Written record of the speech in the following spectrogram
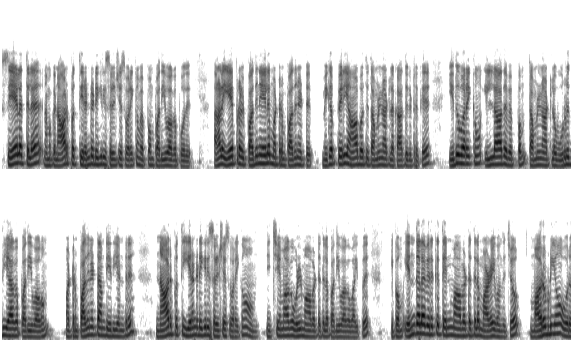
சேலத்துல நமக்கு 42 டிகிரி செல்சியஸ் வரைக்கும் வெப்பம் பதிவாக போகுது அதனால ஏப்ரல் 17 மற்றும் 18 மிகப்பெரிய ஆபத்து தமிழ்நாட்டில் காத்துக்கிட்டு இருக்கு. இதுவரைக்கும் இல்லாத வெப்பம் தமிழ்நாட்டில் உறுதியாக பதிவாகும். மற்றும் 18ஆம் தேதி அன்று 42 டிகிரி செல்சியஸ் வரைக்கும் நிச்சயமாக உள் மாவட்டத்தில் பதிவாக வாய்ப்பு. இப்போ எந்த அளவிற்கு தென் மாவட்டத்தில் மழை வந்துச்சோ, மறுபடியும் ஒரு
